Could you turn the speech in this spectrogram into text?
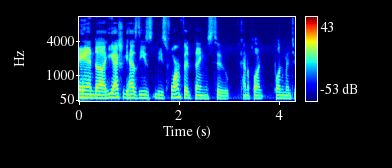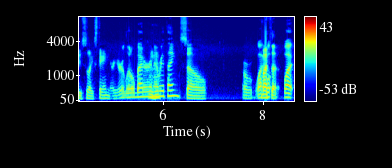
and uh, he actually has these these form fit things to kind of plug plug them into so like stay in your ear a little better and Mhm. everything. So, or what? Might What? have what?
